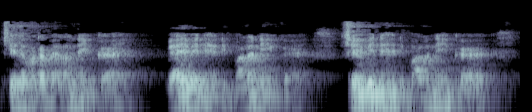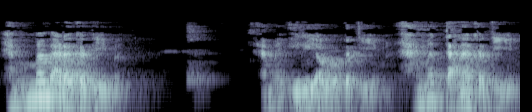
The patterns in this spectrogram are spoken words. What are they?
කෙලවර බලන එක වැය වෙන හැටි බලන එක, ඡය වෙන හැටි බලන එක හැම වැඩකදීම හැම ඉරියව්වකදීම හැම තැනකදීම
